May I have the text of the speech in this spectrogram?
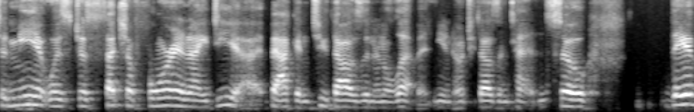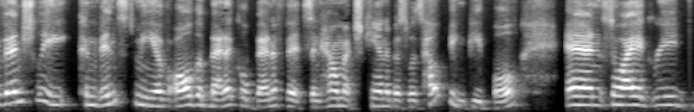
to me it was just such a foreign idea back in 2011 you know 2010 so they eventually convinced me of all the medical benefits and how much cannabis was helping people. And so I agreed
